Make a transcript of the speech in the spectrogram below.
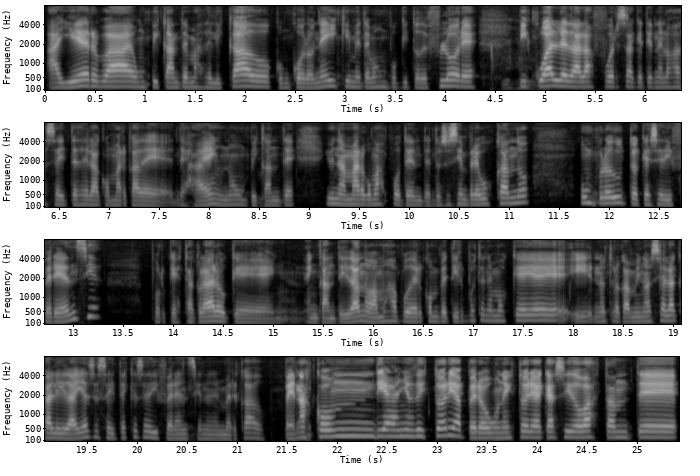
a hierba, un picante más delicado, con coroneiki metemos un poquito de flores, y cuál le da la fuerza que tienen los aceites de la comarca de, de Jaén, ¿no? un picante y un amargo más potente. Entonces siempre buscando un producto que se diferencie, porque está claro que en, cantidad no vamos a poder competir, pues tenemos que ir nuestro camino hacia la calidad y hacia aceites que se diferencien en el mercado. Apenas con 10 años de historia, pero una historia que ha sido bastante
